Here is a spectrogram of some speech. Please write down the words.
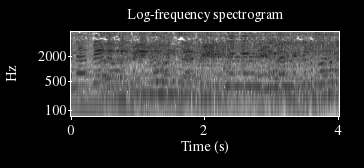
أنا في أنا في سفيه لملك الخلق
